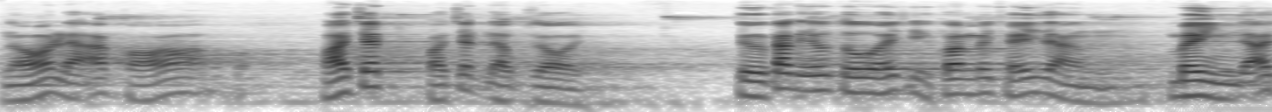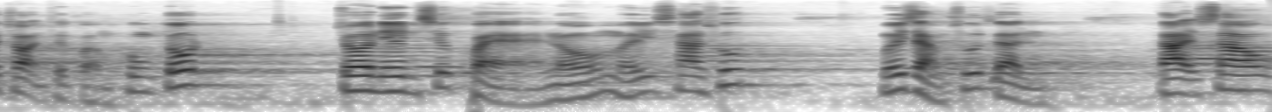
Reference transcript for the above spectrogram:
nó đã có hóa chất có chất độc rồi. Từ các yếu tố ấy thì con mới thấy rằng mình đã chọn thực phẩm không tốt cho nên sức khỏe nó mới xa sút mới giảm sút dần. Tại sao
